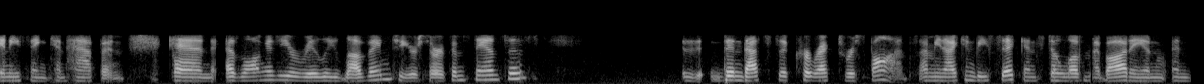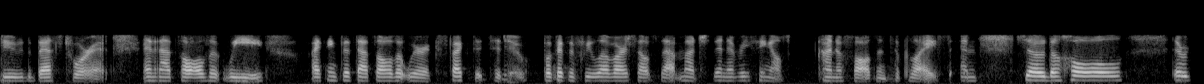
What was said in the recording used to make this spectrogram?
anything can happen and as long as you're really loving to your circumstances then that's the correct response. I mean, I can be sick and still love my body and and do the best for it. And that's all that we I think that that's all that we're expected to do because if we love ourselves that much, then everything else kind of falls into place. And so the whole there were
